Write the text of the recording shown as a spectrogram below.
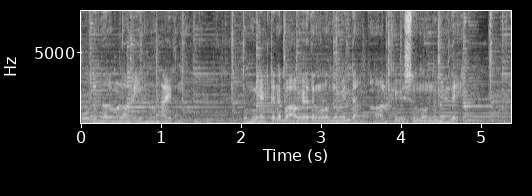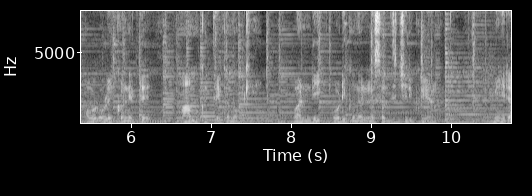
കൂടുന്നത് അവൾ അറിയുന്നുണ്ടായിരുന്നു. ഉണ്ണിയേട്ടന് ഭാവേദങ്ങളൊന്നുമില്ല ആൾക്ക് വിഷമമൊന്നുമില്ലേ? അവൾ ഒളിക്കൊണ്ടിട്ട് ആ മുഖത്തേക്ക് നോക്കി. വണ്ടി ഓടിക്കുന്നതിനെ ശ്രദ്ധിച്ചിരിക്കുകയാണ്. മീര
